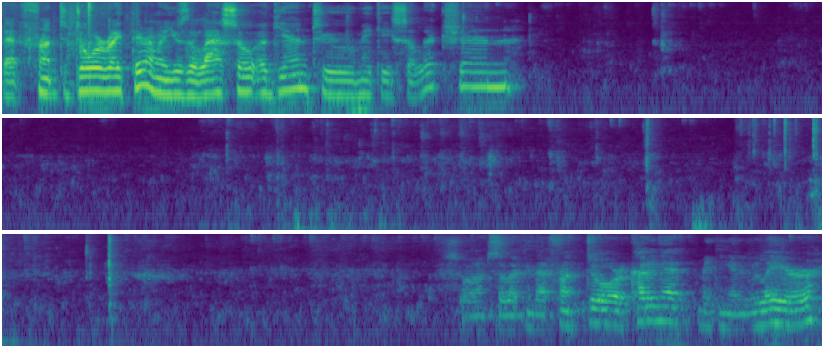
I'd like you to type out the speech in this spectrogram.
That front door right there, I'm going to use the lasso again to make a selection. So I'm selecting that front door, cutting it, making a new layer.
